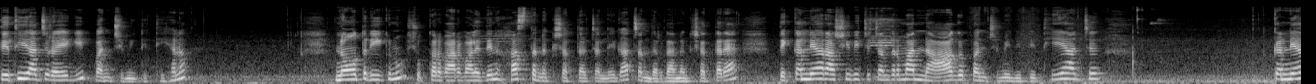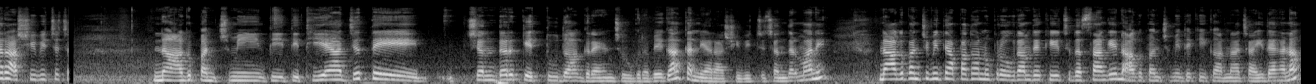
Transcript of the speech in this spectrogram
ਤਿਥੀ ਅੱਜ ਰਹੇਗੀ ਪੰਚਮੀ ਤਿਥੀ, ਹੈ ਨਾ? 9 ਤਰੀਕ ਨੂੰ ਸ਼ੁੱਕਰਵਾਰ ਵਾਲੇ ਦਿਨ ਹਸਤ ਨਕਸ਼ਤਰ ਚੱਲੇਗਾ, ਚੰਦਰ ਦਾ ਨਕਸ਼ਤਰ ਹੈ ਤੇ ਕੰਨਿਆ ਰਾਸ਼ੀ ਵਿੱਚ ਚੰਦਰਮਾ ਨਾਗ ਪੰਚਮੀ ਦੀ ਤਿਥੀ ਹੈ ਅੱਜ। ਕੰਨਿਆ ਰਾਸ਼ੀ ਵਿੱਚ ਨਾਗ ਪੰਚਮੀ ਦੀ ਤਿਥੀ ਹੈ ਅੱਜ ਤੇ ਚੰਦਰ ਕੇਤੂ ਦਾ ਗ੍ਰਹਿਣ ਯੋਗ ਰਹੇਗਾ, ਕੰਨਿਆ ਰਾਸ਼ੀ ਵਿੱਚ ਚੰਦਰਮਾ ਨੇ। ਨਾਗ ਪੰਚਮੀ ਤੇ ਆਪਾਂ ਤੁਹਾਨੂੰ ਪ੍ਰੋਗਰਾਮ ਦੇ ਅਖੀਰ ਚ ਦੱਸਾਂਗੇ, ਨਾਗ ਪੰਚਮੀ ਤੇ ਕੀ ਕਰਨਾ ਚਾਹੀਦਾ, ਹੈ ਨਾ?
